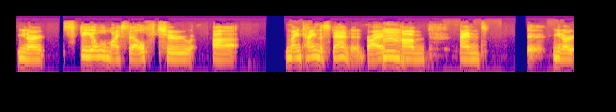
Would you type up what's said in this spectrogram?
you know, steel myself to uh, maintain the standard, right? Mm. Um, and uh, you know,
